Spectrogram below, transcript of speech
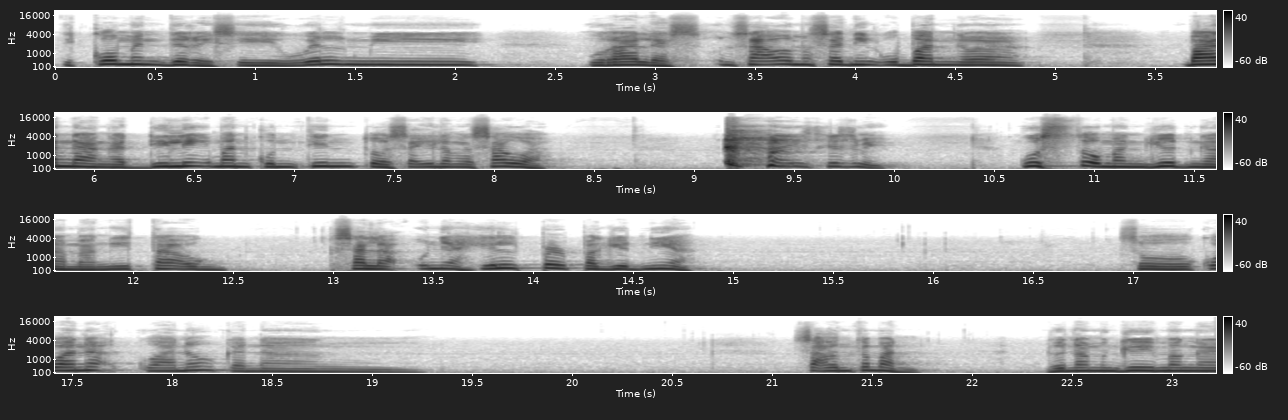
i-comment diri si Wilmy Morales unsaon man sa ning uban nga bana nga dili man kontento sa ilang asawa. Excuse me. Gusto man gyud nga mangita og sala. Unya helper pag yun niya. So kuana kuano kanang saon ta man? Doon naman gyud mga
